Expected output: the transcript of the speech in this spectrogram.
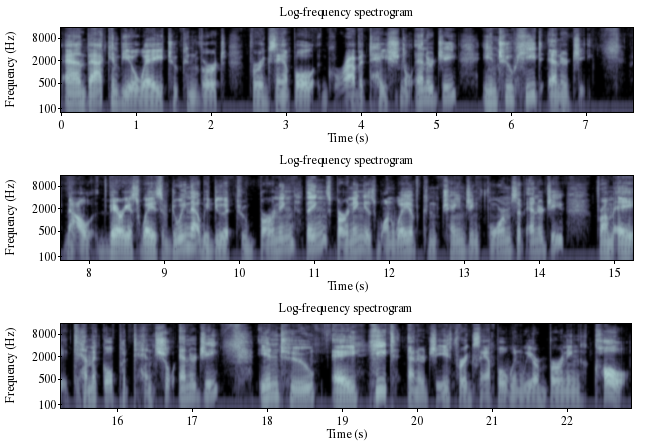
And that can be a way to convert, for example, gravitational energy into heat energy. Now various ways of doing that we do it through burning things. Burning is one way of changing forms of energy from a chemical potential energy into a heat energy for example when we are burning coal.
